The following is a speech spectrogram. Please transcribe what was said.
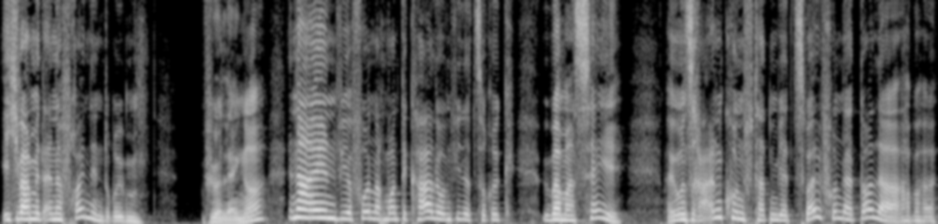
Ich war mit einer Freundin drüben. Für länger? Nein, wir fuhren nach Monte Carlo und wieder zurück. Über Marseille. Bei unserer Ankunft hatten wir 1200 Dollar, aber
